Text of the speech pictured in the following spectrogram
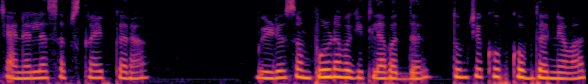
चॅनलला सबस्क्राईब करा. व्हिडिओ संपूर्ण बघितल्याबद्दल तुमचे खूप खूप धन्यवाद.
